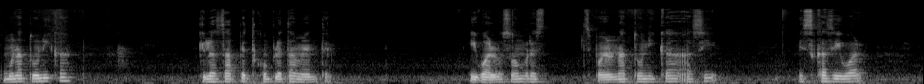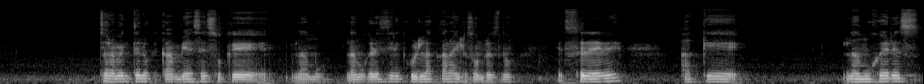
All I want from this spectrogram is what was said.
como una túnica, que los tape completamente. Igual los hombres se ponen una túnica así, es casi igual. Solamente lo que cambia es eso, que las, las mujeres tienen que cubrir la cara y los hombres no. Esto se debe a que las mujeres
